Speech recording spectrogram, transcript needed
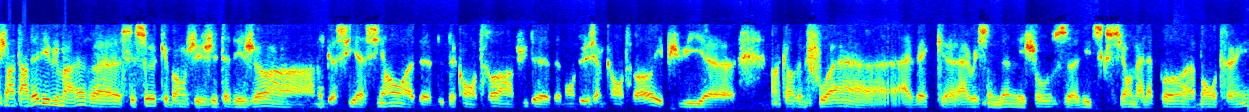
J'entendais des rumeurs. Euh, c'est sûr que bon, j'étais déjà en négociation euh, de, de, contrat en vue de, mon deuxième contrat. Et puis, euh, encore une fois, avec Harry Sundon, les choses, les discussions n'allaient pas à bon train.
